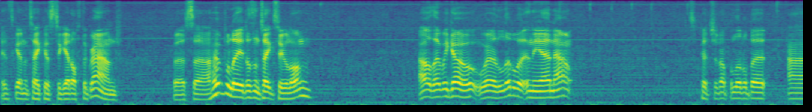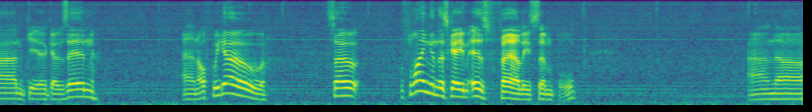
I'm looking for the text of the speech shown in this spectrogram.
it's going to take us to get off the ground, but uh, hopefully it doesn't take too long. Oh, there we go. We're a little bit in the air now. Let's pitch it up a little bit. And gear goes in. And off we go. So, flying in this game is fairly simple. And, uh,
